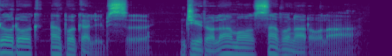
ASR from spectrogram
Prorok Apokalipsy Girolamo Savonarola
